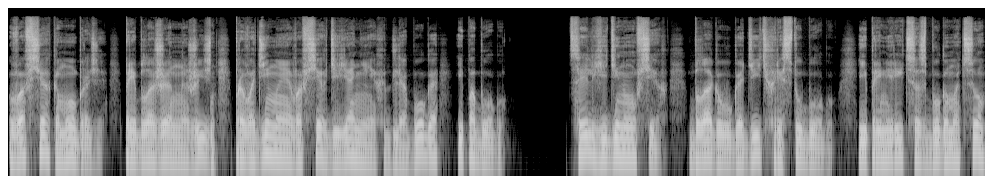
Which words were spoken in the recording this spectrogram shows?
Во всяком образе преблаженна жизнь, проводимая во всех деяниях для Бога и по Богу. Цель едина у всех — благоугодить Христу Богу, и примириться с Богом Отцом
